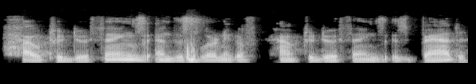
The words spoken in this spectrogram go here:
how to do things, and this learning of how to do things is bad.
